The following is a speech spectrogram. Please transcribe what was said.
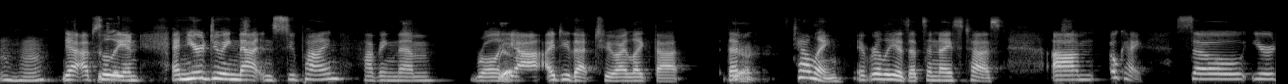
Mm-hmm. Yeah, absolutely. And and you're doing that in supine, having them roll. Yeah. yeah, I do that too. I like that. That's yeah. telling. It really is. That's a nice test. Um, okay, so you're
